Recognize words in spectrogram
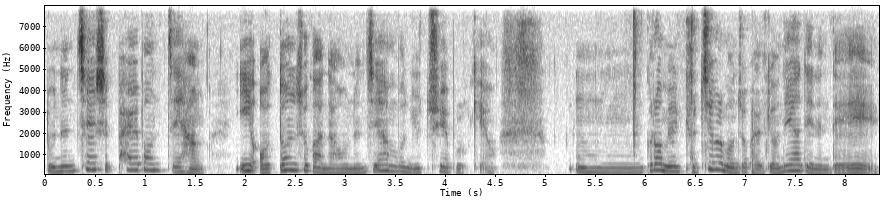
또는 78번째 항이 어떤 수가 나오는지 한번 유추해 볼게요. 음, 그러면 규칙을 먼저 발견해야 되는데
